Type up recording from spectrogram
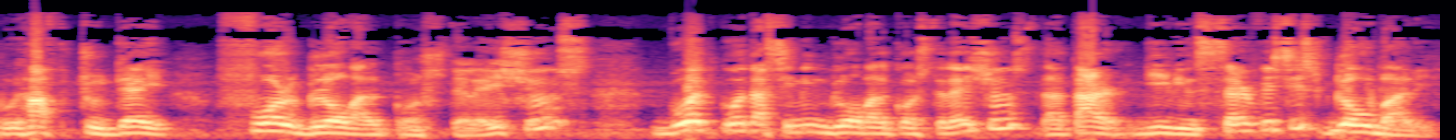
We have today four global constellations. What, what does it mean global constellations? That are giving services globally.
